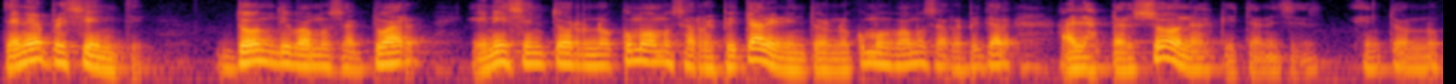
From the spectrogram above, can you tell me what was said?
tener presente dónde vamos a actuar en ese entorno, cómo vamos a respetar el entorno, cómo vamos a respetar a las personas que están en ese entorno,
